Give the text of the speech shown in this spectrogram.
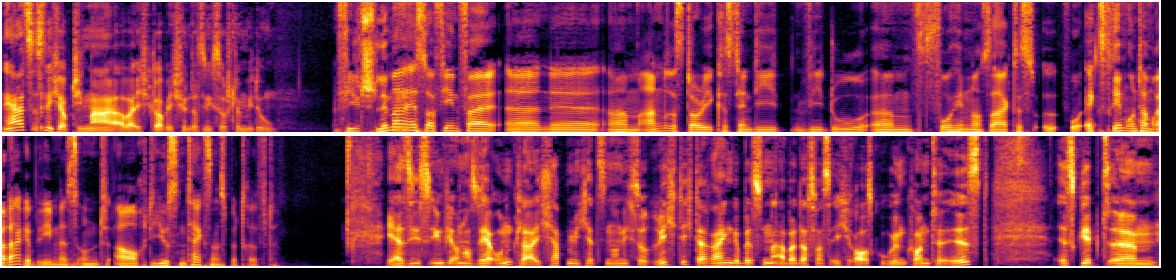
Ja, es ist nicht optimal, aber ich glaube, ich finde das nicht so schlimm wie du. Viel schlimmer mhm. ist auf jeden Fall äh, eine ähm, andere Story, Christian, die, wie du ähm, vorhin noch sagtest, äh, extrem unterm Radar geblieben ist und auch die Houston Texans betrifft. Ja, sie ist irgendwie auch noch sehr unklar. Ich habe mich jetzt noch nicht so richtig da reingebissen, aber das, was ich rausgoogeln konnte, ist, es gibt ähm,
